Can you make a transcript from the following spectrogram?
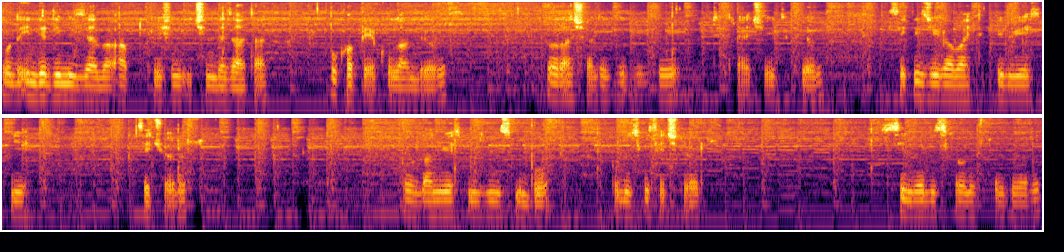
Burada indirdiğimiz yer var. Application'ın içinde zaten. Bu kopyayı kullan diyoruz. Sonra aşağıda bu, bu titreyen şeyi tıklıyoruz. 8 GB'lık bir USB seçiyoruz. Buradan USB'mizin ismi bu. Bu diski seçiyoruz. Sil ve diski oluştur diyoruz.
